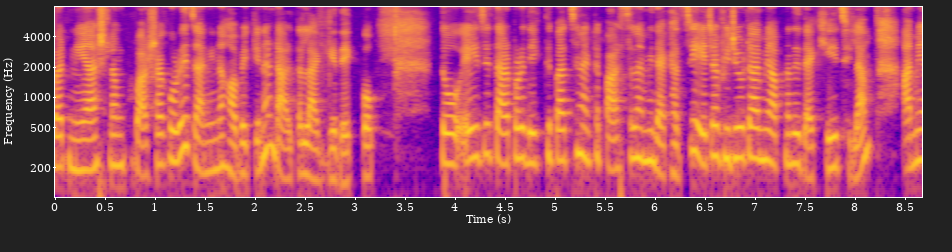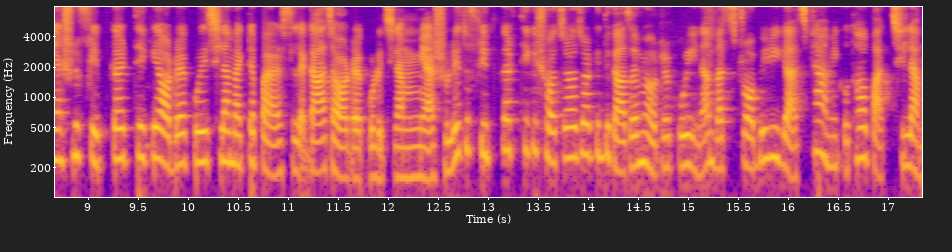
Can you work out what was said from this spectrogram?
বাট নিয়ে আসলাম খুব আশা করে, জানি না হবে কিনা, ডালটা লাগিয়ে দেখব। তো এই যে তারপরে দেখতে পাচ্ছেন একটা পার্সেল আমি দেখাচ্ছি। এটা ভিডিওটা আমি আপনাদের দেখিয়েছিলাম। আমি আসলে ফ্লিপকার্ট থেকে অর্ডার করেছিলাম একটা পার্সেল গাছ অর্ডার করেছিলাম আমি আসলে। তো ফ্লিপকার্ট থেকে সচরাচর কিন্তু গাছ আমি অর্ডার করি না বাট স্ট্রবেরি গাছটা আমি কোথাও পাচ্ছিলাম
